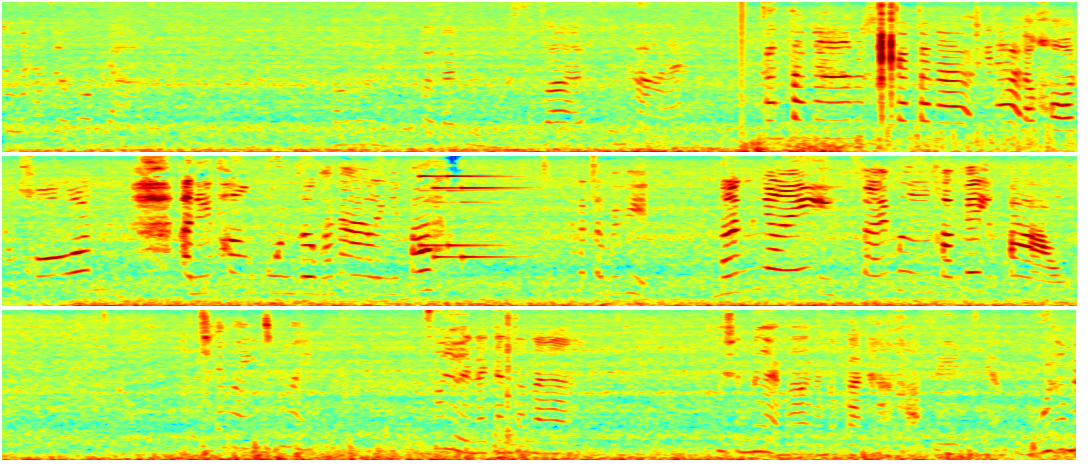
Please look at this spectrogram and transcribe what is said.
เลยถ้าเจอป้อมยาม เอ้ยกว่าจะถึงรู้สึกว่าครึ่งทางแล้วกันตนา มันคือกันตนาแบบที่ถ่ายละครทุกคน อันนี้เพิงปุนเพิงพระนางอะไรอย่างงี้ป่ะ ถ้าจะไม่ผิด นั่นไง ซ้ายมือคาเฟ่หรือเปล่า ใช่ไหมใช่ไหมเราอยู่ในกันตนา คือฉันเหนื่อยมากนะกับการหาคาเฟ่เนี่ยโอ้โหทำไม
